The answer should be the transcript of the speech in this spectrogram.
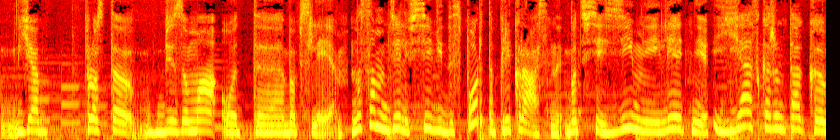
Я просто без ума от э, бобслея. На самом деле все виды спорта прекрасны. Вот все зимние, летние. Я, скажем так, э,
